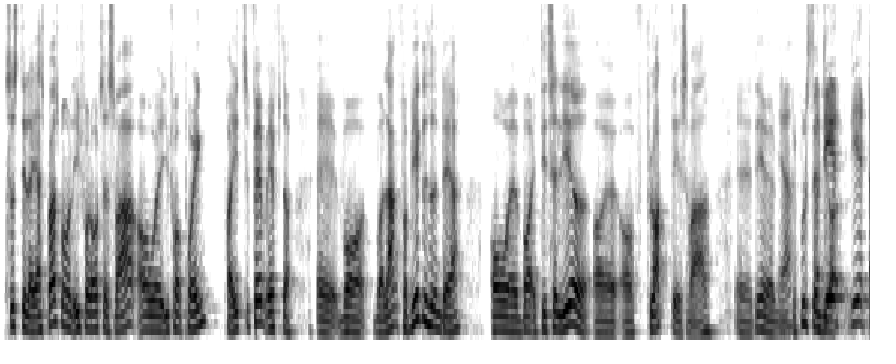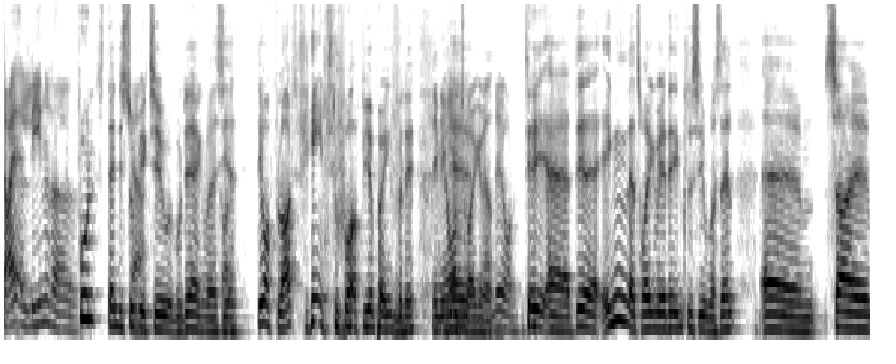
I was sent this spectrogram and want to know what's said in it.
så stiller jeg spørgsmål, I får lov til at svare, og øh, I får point fra 1 til 5 efter, øh, hvor, hvor langt fra virkeligheden det er, og øh, hvor detaljeret og, og flot det er svaret. Øh, det er, Ja. det er Og fuldstændig, det er, det er dig alene, der... fuldstændig subjektiv ja. vurdering, hvor jeg siger, det var flot, Fint. du får fire point for det. Det er vi Øh, helt trygge Ja, ved. det er. Det er, det er ingen, der tror ikke ved det, inklusive mig selv. Øh, så, øh,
